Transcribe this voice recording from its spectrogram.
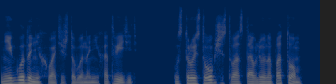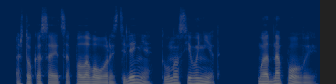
Ни года не хватит, чтобы на них ответить. Устройство общества оставлю на потом. А что касается полового разделения, то у нас его нет. Мы однополые.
